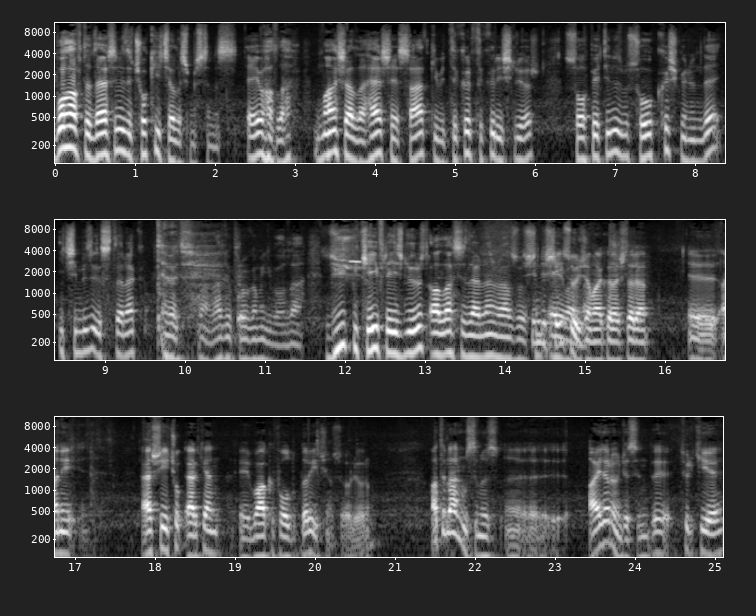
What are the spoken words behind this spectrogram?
bu hafta dersinizi çok iyi çalışmışsınız. Eyvallah. Maşallah her şey saat gibi tıkır tıkır işliyor. Sohbetiniz bu soğuk kış gününde içimizi ısıtarak Evet. Lan radyo programı gibi oldu ha. Büyük bir keyifle izliyoruz. Allah sizlerden razı olsun. Şimdi şey Eyvallah. söyleyeceğim arkadaşlara. Ee, hani her şeyi çok erken e, vakıf oldukları için söylüyorum. Hatırlar mısınız? e, aylar öncesinde Türkiye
